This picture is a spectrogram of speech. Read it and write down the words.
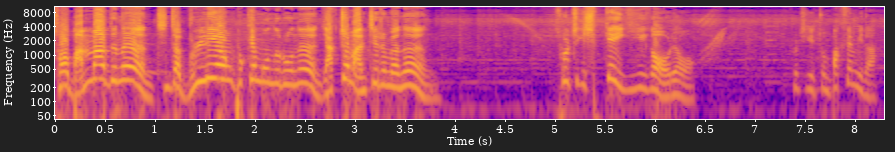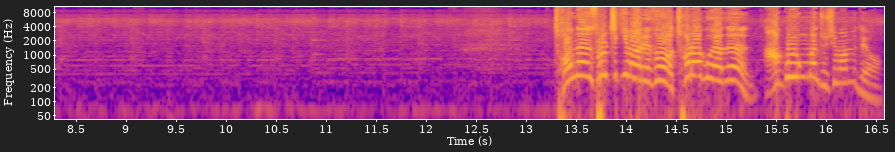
저 맘마드는 진짜 물리형 포켓몬으로는 약점 안 찌르면은 솔직히 쉽게 이기기가 어려워. 솔직히 좀 빡셉니다. 저는 솔직히 말해서 철하고야는 아고용만 조심하면 돼요.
